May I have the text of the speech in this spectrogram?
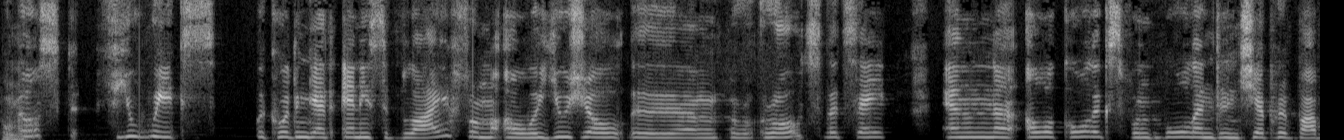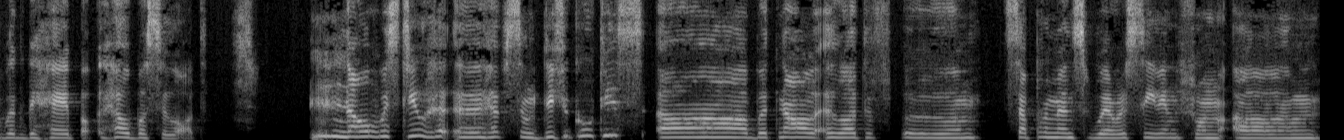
Last few weeks, we couldn't get any supply from our usual uh, roads, let's say, and uh, our colleagues from Poland and Czech Republic they help, help us a lot. now we still ha- uh, have some difficulties, uh, but now a lot of um, supplements we're receiving from um,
